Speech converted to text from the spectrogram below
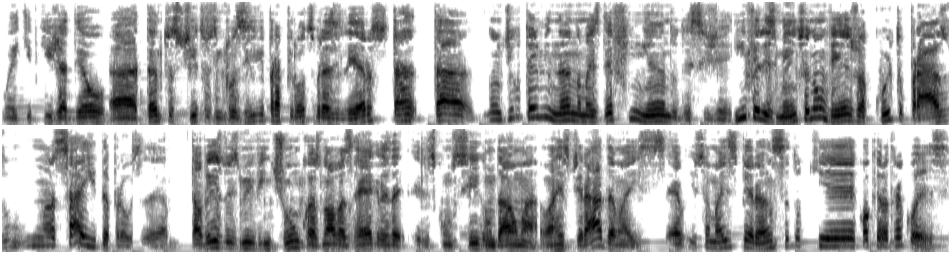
uma equipe que já deu uh, tantos títulos, inclusive para pilotos brasileiros, tá, tá, não digo terminando, mas definhando desse jeito. Infelizmente, eu não vejo a curto prazo uma saída para é, talvez 2021, com as novas regras, é, eles consigam dar uma, uma respirada, mas é, isso é mais esperança do que qualquer outra coisa.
